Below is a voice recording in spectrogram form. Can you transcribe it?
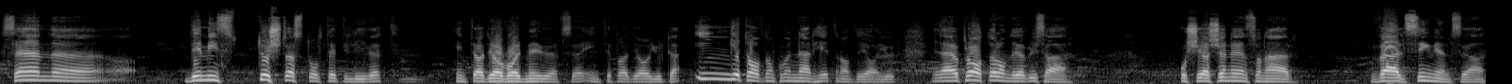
Sen, eh, det är min största stolthet i livet. Inte att jag har varit med i UFC, inte för att jag har gjort det. Inget av dem kommer i närheten av det jag har gjort. När jag pratar om det, jag blir så här. Och så jag känner en sån här välsignelse att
